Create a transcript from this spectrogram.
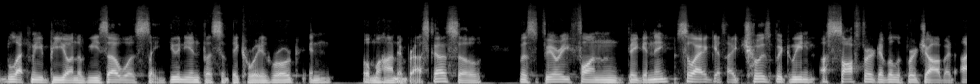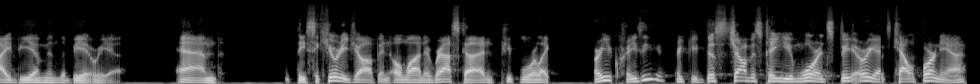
let me be on a visa was like Union Pacific Railroad in Omaha, Nebraska. So it was very fun beginning. So I guess I chose between a software developer job at IBM in the Bay Area and the security job in Omaha, Nebraska. And people were like, are you crazy? Like, this job is paying you more. It's Bay Area, it's California.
